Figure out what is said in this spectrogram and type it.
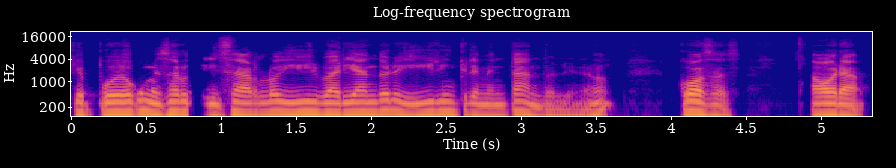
que puedo comenzar a utilizarlo y ir variándole y ir incrementándole, ¿no? Cosas. Ahora,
